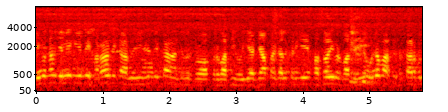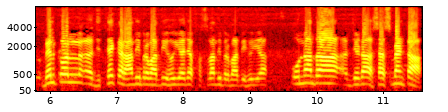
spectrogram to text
ਖੇਮਾ ਸਾਹਿਬ ਜਿਵੇਂ ਕਿ ਇਹਦੇ ਹੜ੍ਹਾਂ ਦੇ ਕਾਰਨ ਜੀ ਜਿਹੜੇ ਘਰਾਂ 'ਚ ਬਰਬਾ- ਬਰਬਾਦੀ ਹੋਈ ਹੈ ਜਾਂ ਆਪਾਂ ਗੱਲ ਕਰੀਏ ਫਸਲਾਂ ਦੀ ਬਰਬਾਦੀ ਹੋਈ ਹੈ ਉਹਨਾਂ ਵਾਸਤੇ ਸਰਕਾਰ ਵੱਲੋਂ ਬਿਲਕੁਲ ਜਿੱਥੇ ਘਰਾਂ ਦੀ ਬਰਬਾਦੀ ਹੋਈ ਆ ਜਾਂ ਫਸਲਾਂ ਦੀ ਬਰਬਾਦੀ ਹੋਈ ਆ ਉਹਨਾਂ ਦਾ ਜਿਹੜਾ ਅਸੈਸਮੈਂਟ ਆ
